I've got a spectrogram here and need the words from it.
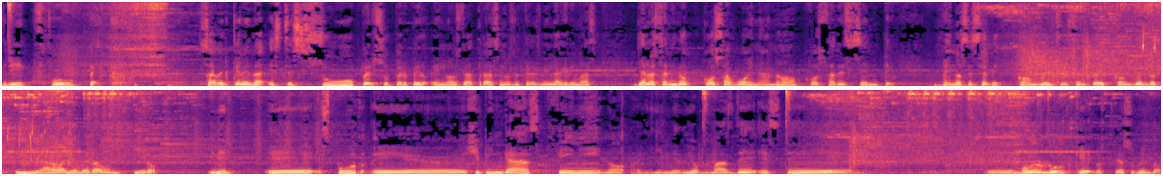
Dreadful Peck. Saber que le da este súper, súper, pero en los de atrás, en los de 3000 lágrimas, ya le ha salido cosa buena, ¿no? Cosa decente. Menos ese de Conwell, el centro de Conwell lo tiraba, yo me daba un tiro. Y bien, eh, Spud, eh, Shipping Gas, Fini, ¿no? Y le dio más de este eh, Mother Loop que lo estaría subiendo.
